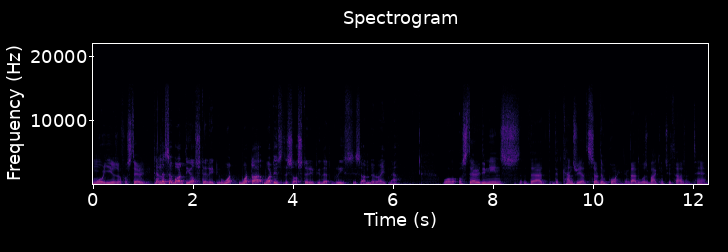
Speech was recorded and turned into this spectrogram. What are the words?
more years of austerity. Tell us about the austerity. What what are what is this austerity that Greece is under right now? Well, austerity means that the country at a certain point, and that was back in 2010,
